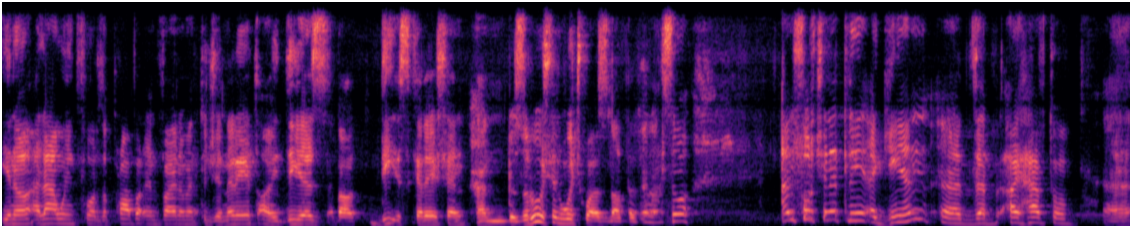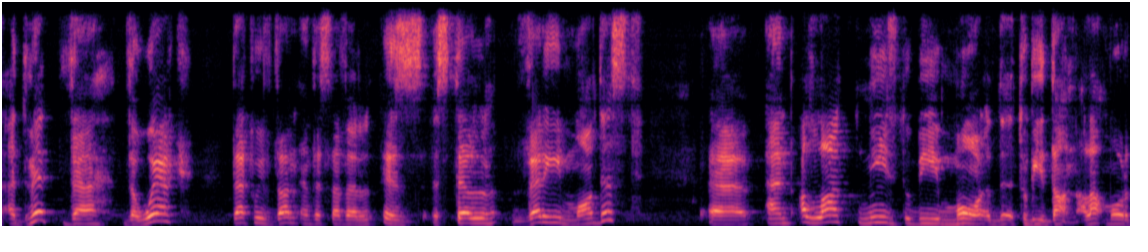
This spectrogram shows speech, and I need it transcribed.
you know allowing for the proper environment to generate ideas about de-escalation and resolution, which was not available. So unfortunately, again, uh, the, I have to uh, admit the the work that we've done in this level is still very modest, uh, and a lot needs two be more to be done. A lot more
